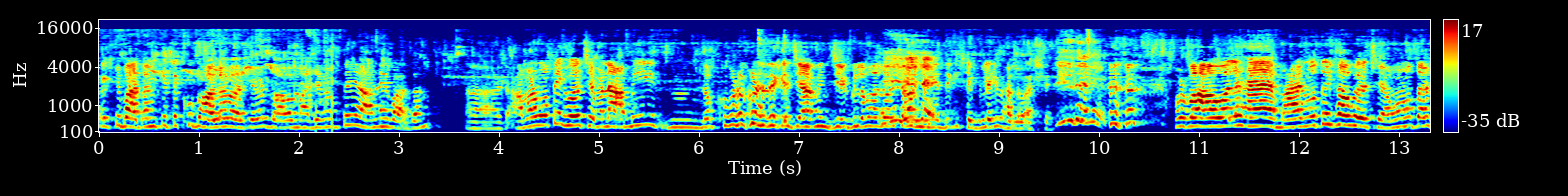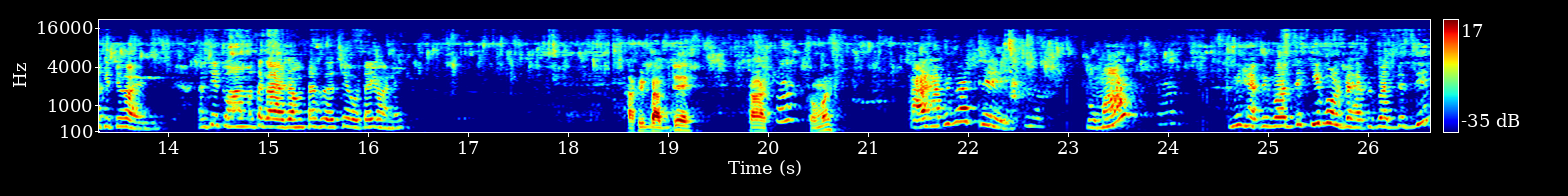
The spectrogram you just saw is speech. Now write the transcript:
একটু বাদাম খেতে খুব ভালোবাসে ওর বাবা মাঝে মধ্যেই আনে বাদাম। আর আমার মতোই হয়েছে মানে আমি লক্ষ্য করে করে দেখেছি আমি যেগুলো ভালোবাসি আমার মেয়ের দেখি সেগুলোই ভালোবাসে। ওর বাবা বলে হ্যাঁ মায়ের মতোই খাওয়া হয়েছে আমার মতো আর কিছু হয়নি। বলছি তোমার মতো গায়ের রংটা হয়েছে ওটাই অনেক। হ্যাপি বার্থডে কার? তোমার? কার হ্যাপি বার্থডে তোমার? তুমি হ্যাপি বার্থডে কি বলবে হ্যাপি বার্থডে দিন?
